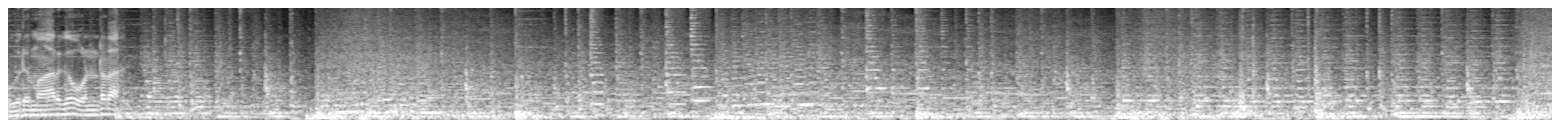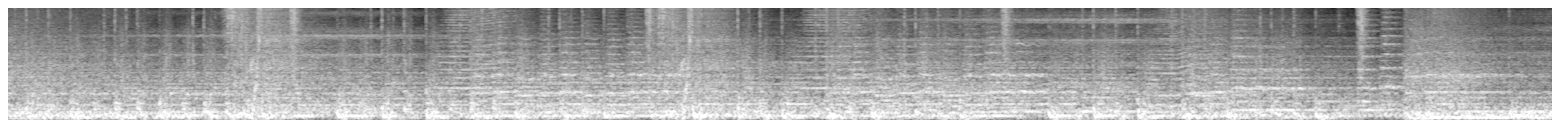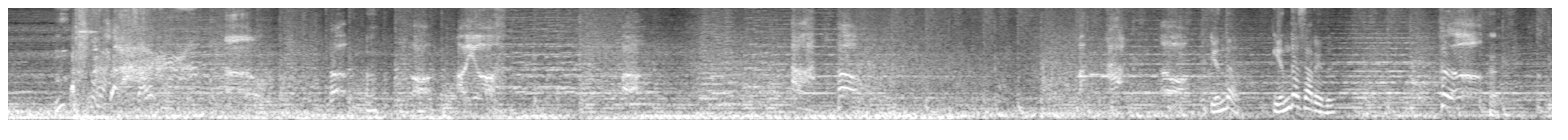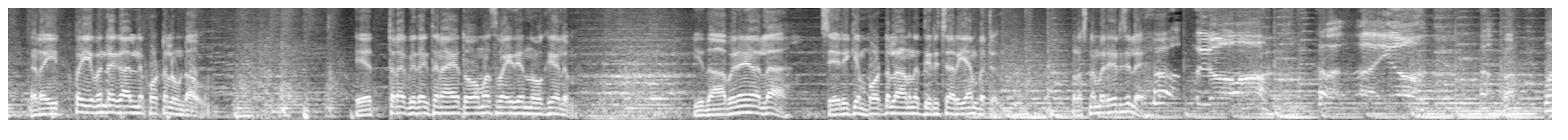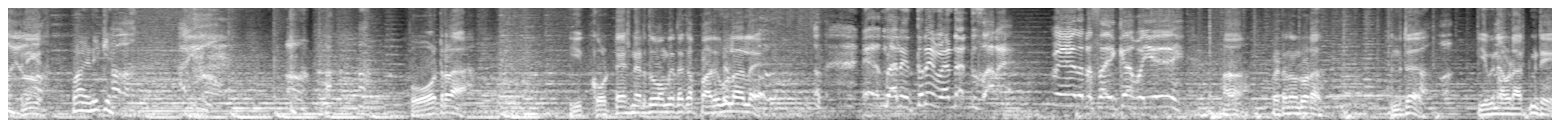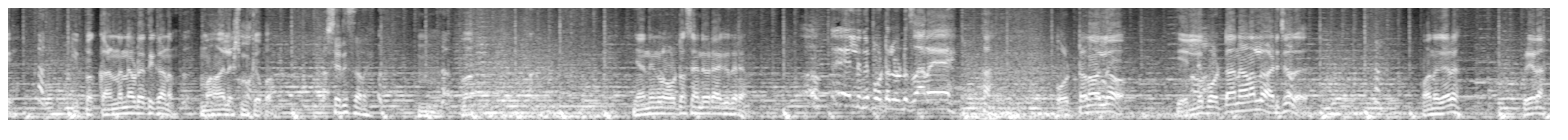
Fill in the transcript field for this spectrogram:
ഒരു മാർഗം ഉണ്ടടാ. എന്താ സാർ ഇത്? എടാ ഇപ്പൊ ഇവന്റെ കാലിന് പൊട്ടലുണ്ടാവും. എത്ര വിദഗ്ധനായ തോമസ് വൈദ്യൻ നോക്കിയാലും ഇത് അഭിനയമല്ല ശരിക്കും പൊട്ടലാണെന്ന് തിരിച്ചറിയാൻ പറ്റും. പ്രശ്നം പരിഹരിച്ചില്ലേ? പോട്ടറാ ഈ കൊട്ടേഷൻ എടുത്തു പോകുമ്പോ ഇതൊക്കെ പതിവുള്ളതല്ലേ? എന്നാൽ ഇത്രയും വേണ്ട സാറേ. വേദന സഹിക്കാൻ വയ്യേ. ആ പെട്ടെന്ന് കൊണ്ടുപോടാ. എന്നിട്ട് ഇവൻ അവിടെ അഡ്മിറ്റ് ചെയ്യ്. ഇപ്പൊ കണ്ണൻ അവിടെ എത്തിക്കാണും. മഹാലക്ഷ്മിക്കൊപ്പം. ശരി സാറേ. ഞാൻ നിങ്ങൾ ഓട്ടോ സ്റ്റാൻഡ് വരെ ആക്കി തരാം. എല്ലിന് പൊട്ടലുണ്ട് സാറേ. പൊട്ടണമല്ലോ. എല്ല് പൊട്ടാനാണല്ലോ അടിച്ചത്. വന്ന് കേറ്. പിടിയടാ.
